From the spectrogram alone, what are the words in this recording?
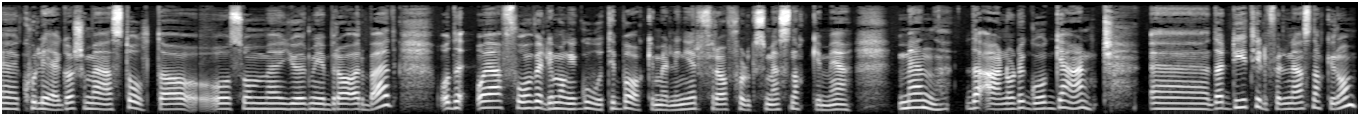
eh, kollegaer som jeg er stolt av og som gjør mye bra arbeid. Og, det, og, jeg får veldig mange gode tilbakemeldinger fra folk som jeg snakker med. Men det er når det går gærent. Eh, det er de tilfellene jeg snakker om.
